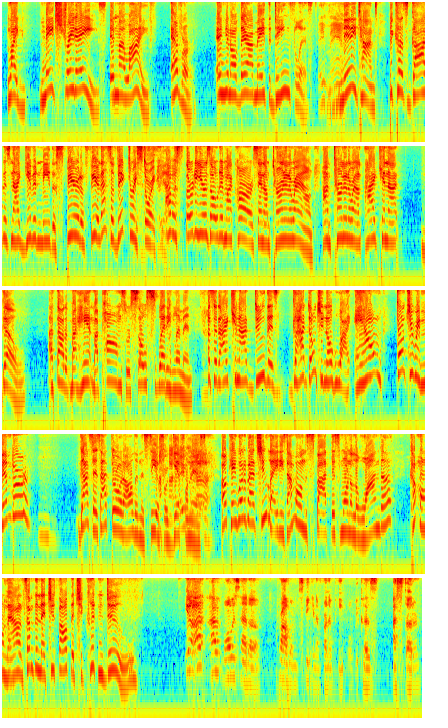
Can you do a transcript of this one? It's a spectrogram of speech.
like, made straight A's in my life, ever. And, you know, there I made the dean's list. Amen. Many times. Because God has not given me the spirit of fear. That's a victory story. I was 30 years old in my car saying, I'm turning around. I'm turning around. I cannot go. I thought of my hand, my palms were so sweaty lemon. I said, I cannot do this. God, don't you know who I am? Don't you remember? God says, I throw it all in the sea of forgetfulness. okay, what about you ladies? I'm on the spot this morning, LaWanda. Come on now. Something that you thought that you couldn't do. You know, I, I've always had a problem speaking in front of people because I stutter.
